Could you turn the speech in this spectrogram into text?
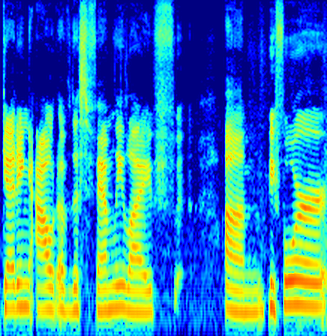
getting out of this family life um, before.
